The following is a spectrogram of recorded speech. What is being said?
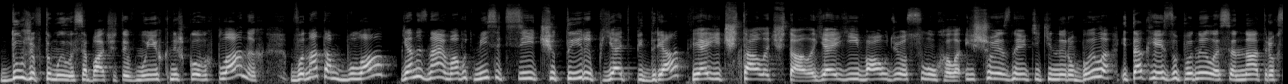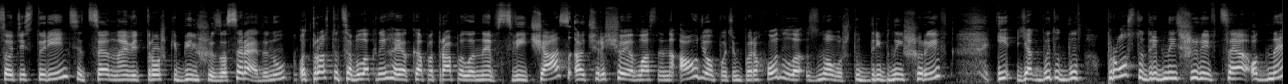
дуже втомилися бачити в моїх книжкових планах. Вона там була, я не знаю, мабуть, місяці 4-5 підряд. Я її читала, читала, я її в аудіо слухала, і що я з нею тільки не робила. І так я й зупинилася на 300-й сторінці. Це навіть трошки більше за середину. От просто це була книга, яка потрапила не в свій час, а через що я власне на аудіо потім переходила. Знову ж тут дрібний шрифт. І якби тут був просто дрібний шрифт, це одне.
